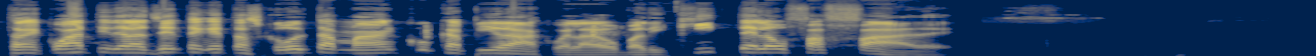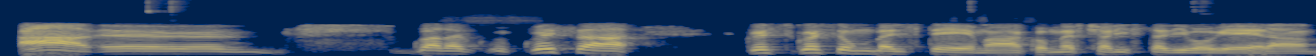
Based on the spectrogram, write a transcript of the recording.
tre quarti della gente che ti ascolta manco capirà quella roba lì. Chi te lo fa fare? Ah, eh, guarda, questa questo, questo, è un bel tema, commercialista di Voghera.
